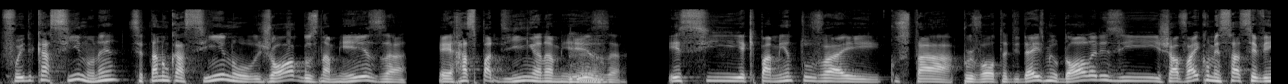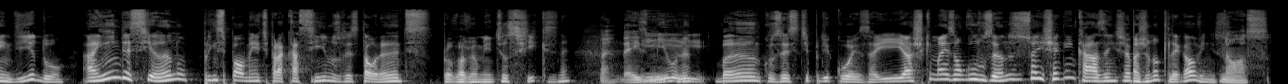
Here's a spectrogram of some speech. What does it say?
foi de cassino, né? Você tá num cassino, jogos na mesa, é, raspadinha na mesa. É. Esse equipamento vai custar por volta de 10 mil dólares e já vai começar a ser vendido ainda esse ano, principalmente para cassinos, restaurantes, provavelmente os chiques, né? É, 10 e mil, né? Bancos, esse tipo de coisa. E acho que mais alguns anos isso aí chega em casa, hein? Já imaginou que legal, Vinícius? Nossa,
